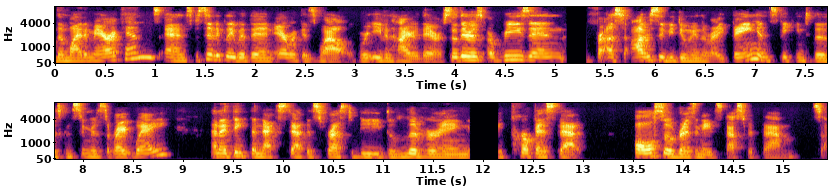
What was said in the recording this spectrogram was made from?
than white Americans, and specifically within Airwick as well. We're even higher there. So there's a reason for us to obviously be doing the right thing and speaking to those consumers the right way. And I think the next step is for us to be delivering a purpose that also resonates best with them. So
